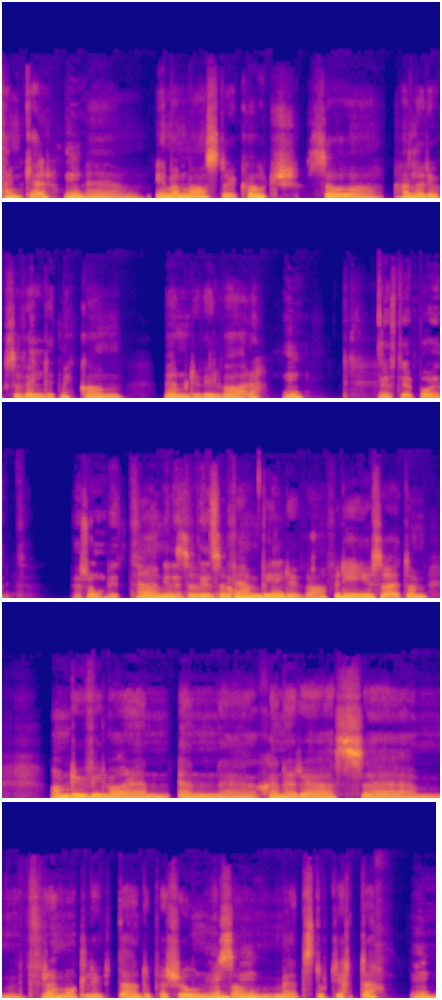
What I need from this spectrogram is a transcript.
tankar. Mm. Uh, är man mastercoach så handlar det också väldigt mycket om vem du vill vara. Mm. Just det, på ett personligt ja, men så, så vem vill mm. du vara? För det är ju så att om, om du vill vara en, en eh, generös, eh, framåtlutad person mm, som, mm. med ett stort hjärta mm.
